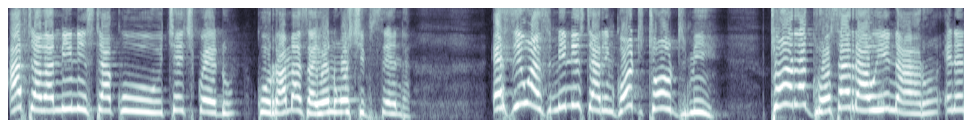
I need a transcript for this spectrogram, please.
after vaminister kuchurch kwedu kuramazion worship center. As he was ministering god told me tora grosa rauinaro ende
